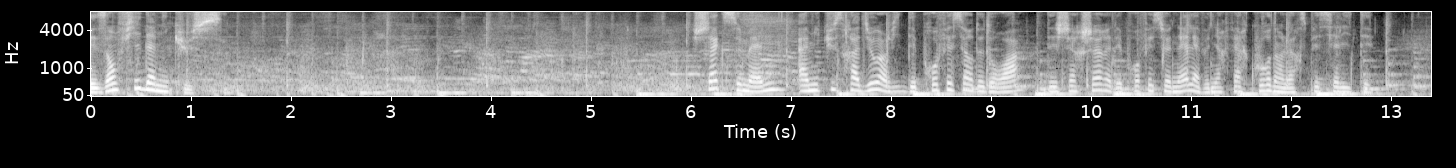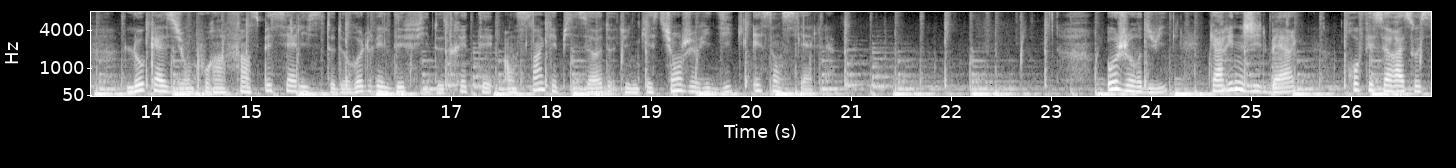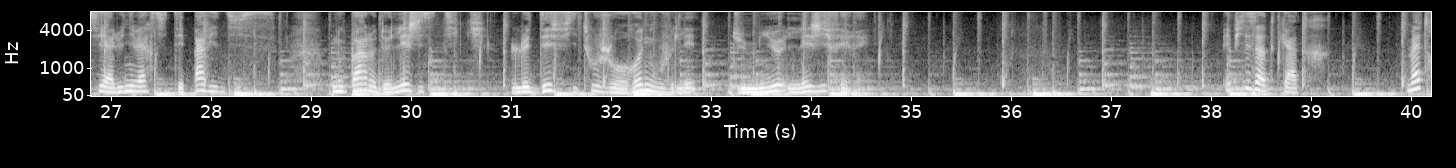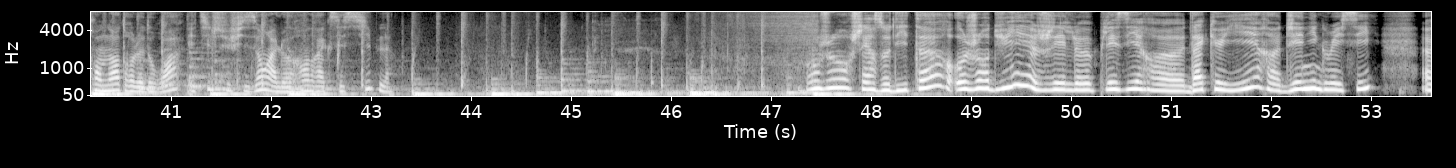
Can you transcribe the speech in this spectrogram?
Les amphis d'Amicus. Chaque semaine, Amicus Radio invite des professeurs de droit, des chercheurs et des professionnels à venir faire cours dans leur spécialité. L'occasion pour un fin spécialiste de relever le défi de traiter en cinq épisodes d'une question juridique essentielle. Aujourd'hui, Karine Gilberg, professeure associée à l'Université Paris 10, nous parle de légistique, le défi toujours renouvelé du mieux légiférer. Épisode 4. Mettre en ordre le droit est-il suffisant à le rendre accessible? Bonjour chers auditeurs, aujourd'hui j'ai le plaisir euh, d'accueillir Jenny Gracie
